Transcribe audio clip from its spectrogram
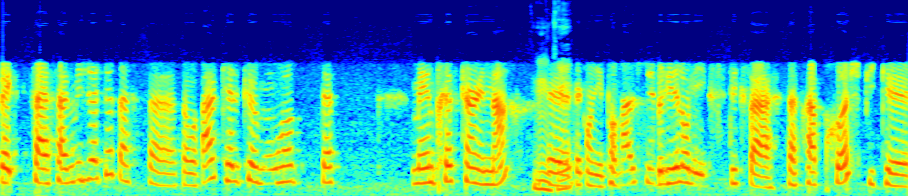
fait ça ça mijotait ça, ça va faire quelques mois peut-être même presque un an. Euh, fait qu'on est pas mal fébrile, on est excité que ça, ça se rapproche, puis que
